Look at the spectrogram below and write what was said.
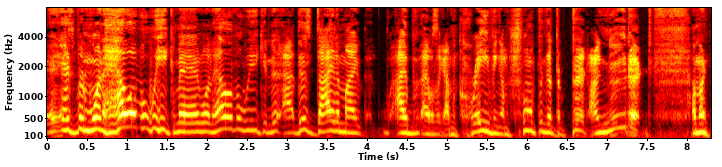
it's been one hell of a week, man. One hell of a week. And uh, this dynamite, I, I was like, I'm craving, I'm chomping at the bit. I need it. I'm like,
